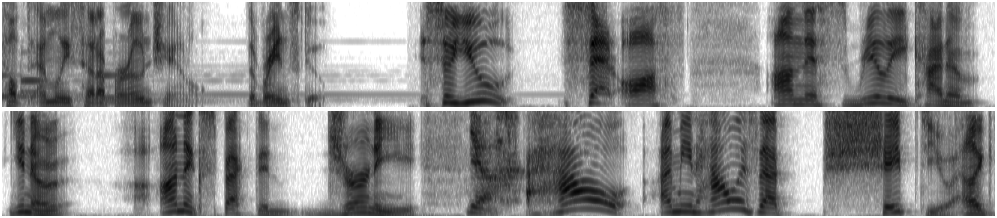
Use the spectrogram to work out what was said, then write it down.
helped Emily set up her own channel, The Brain Scoop. So you set off on this really kind of, you know, unexpected journey. Yeah. How, I mean, how has that shaped you? Like,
